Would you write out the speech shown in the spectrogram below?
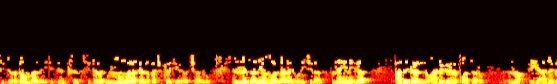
ሲደረግ አሁን ባለው የኢትዮጵያ ህግ ሰልፍ ሲደረግ መሟላት ያለባቸው criteria ዎች አሉ። እነዛን ያሟላ ላይሆን ይችላል እና ይሄ ነገር አደጋ አለው። አደጋ ያቋተረው እና ይሄ አደጋ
